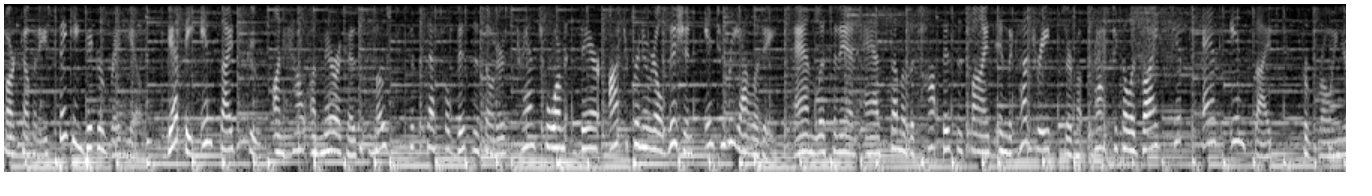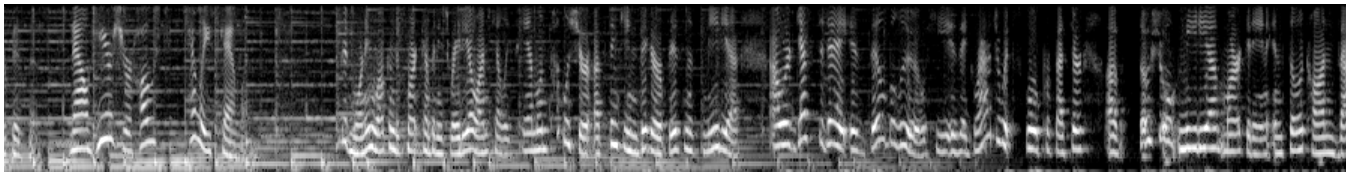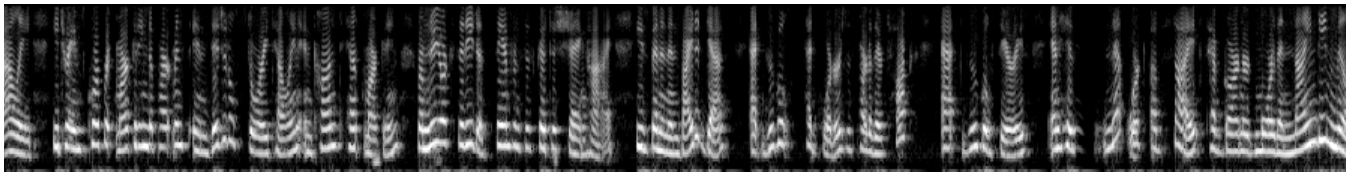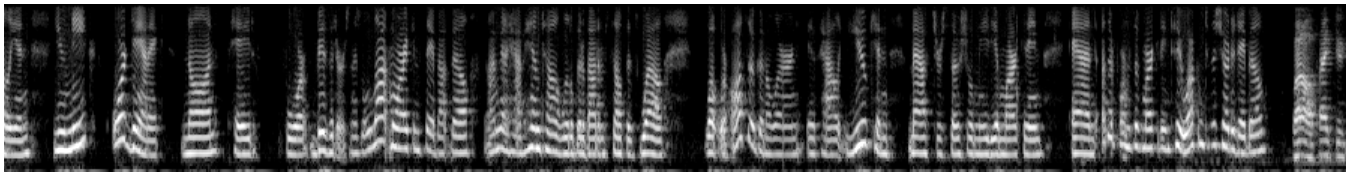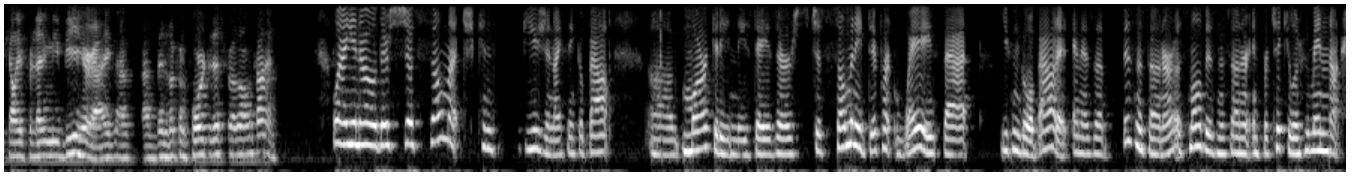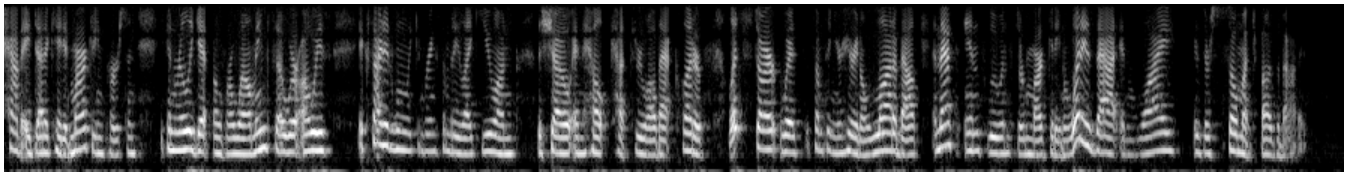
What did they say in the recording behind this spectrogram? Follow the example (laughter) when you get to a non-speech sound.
Smart Companies Thinking Bigger Radio. Get the inside scoop on how America's most successful business owners transform their entrepreneurial vision into reality. And listen in as some of the top business minds in the country serve up practical advice, tips, and insights for growing your business. Now, here's your host, Kelly Scanlon. Good morning. Welcome to Smart Companies Radio. I'm Kelly Scanlon, publisher of Thinking Bigger Business Media. Our guest today is Bill Belew. He is a graduate school professor of social media marketing in Silicon Valley. He trains corporate marketing departments in digital storytelling and content marketing from New York City to San Francisco to Shanghai. He's been an invited guest at Google headquarters as part of their Talks at Google series, and his network of sites have garnered more than 90 million unique, organic, non paid for visitors. And there's a lot more I can say about Bill, but I'm going to have him tell a little bit about himself as well. What we're also going to learn is how you can master social media marketing and other forms of marketing too. Welcome to the show today, Bill. Well, thank you, Kelly, for letting me be here. I, I've, I've been looking forward to this for a long time. Well, you know, there's just so much confusion, I think, about uh, marketing these days. There's just so many different ways that you can go about it. And as a business owner, a small business owner in particular, who may not have a dedicated marketing person, it can really get overwhelming. So we're always excited when we can bring somebody like you on the show and help cut through all that clutter. Let's start with something you're hearing a lot about, and that's influencer marketing. What is that, and why is there so much buzz about it?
